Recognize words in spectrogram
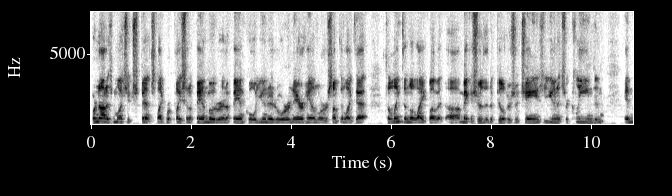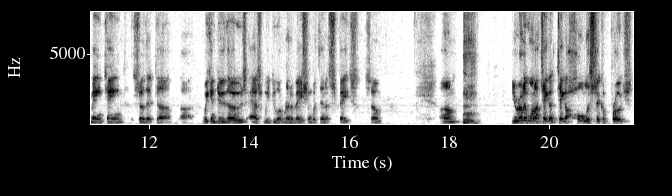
for not as much expense, like replacing a fan motor in a fan coil unit or an air handler or something like that to lengthen the life of it, uh, making sure that the filters are changed, the units are cleaned and, and maintained so that uh, uh, we can do those as we do a renovation within a space. So um, you really want to take a take a holistic approach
